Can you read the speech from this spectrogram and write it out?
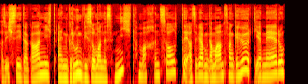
Also ich sehe da gar nicht einen Grund, wieso man es nicht machen sollte. Also wir haben am Anfang gehört, die Ernährung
